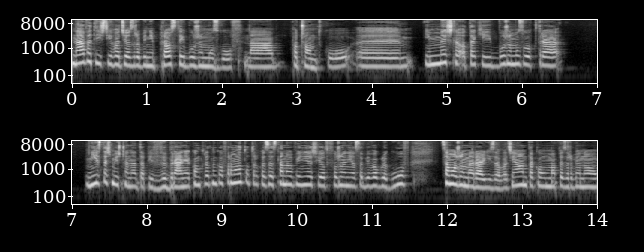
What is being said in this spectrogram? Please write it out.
nawet jeśli chodzi o zrobienie prostej burzy mózgów na początku, yy, i myślę o takiej burzy mózgów, która nie jesteśmy jeszcze na etapie wybrania konkretnego formatu, tylko zastanowienia się i otworzenia sobie w ogóle głów, co możemy realizować. Ja mam taką mapę zrobioną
